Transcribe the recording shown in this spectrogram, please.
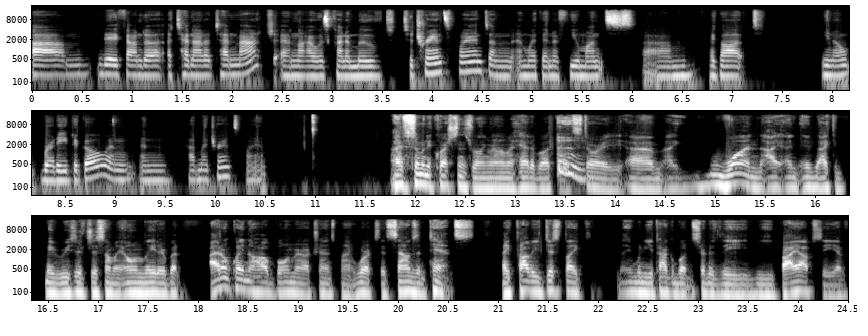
um, they found a, a, ten out of ten match, and I was kind of moved to transplant. And, and within a few months, um, I got, you know, ready to go and and have my transplant. I have so many questions rolling around in my head about that story. Um, I, one, I, I I could maybe research this on my own later, but I don't quite know how bone marrow transplant works. It sounds intense like probably just like when you talk about sort of the the biopsy of,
